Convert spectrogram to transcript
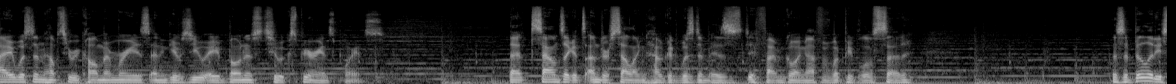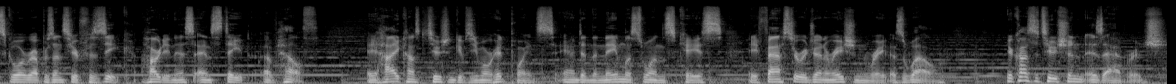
High Wisdom helps you recall memories and gives you a bonus to experience points. That sounds like it's underselling how good Wisdom is if I'm going off of what people have said. This ability score represents your physique, hardiness, and state of health. A high constitution gives you more hit points, and in the Nameless One's case, a faster regeneration rate as well. Your constitution is average.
